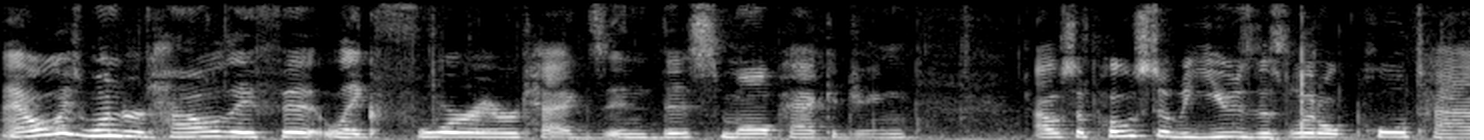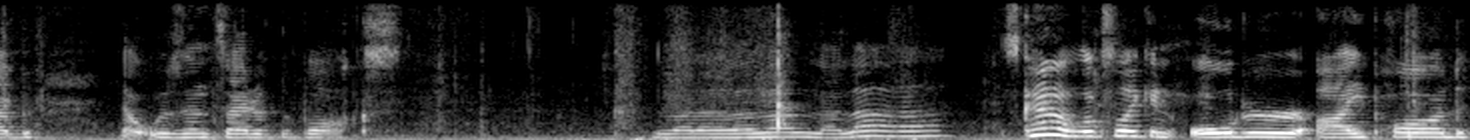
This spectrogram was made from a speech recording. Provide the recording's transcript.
I always wondered how they fit like four AirTags in this small packaging. I was supposed to use this little pull tab that was inside of the box. La la la la la. This kind of looks like an older iPod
